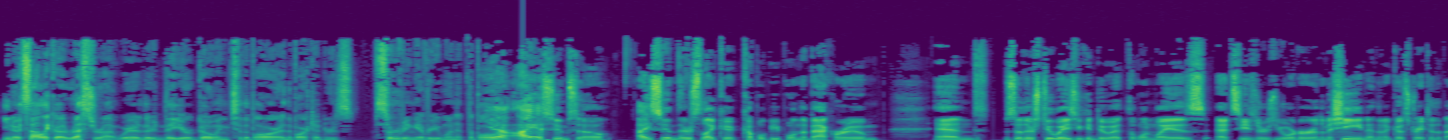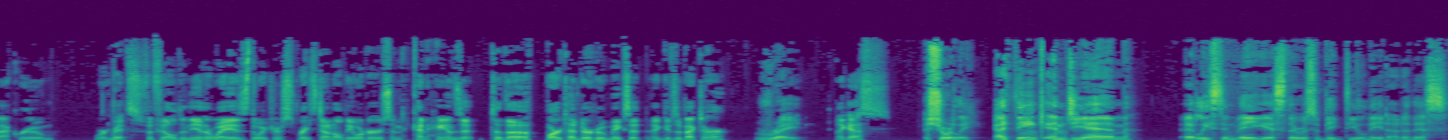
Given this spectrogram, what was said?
You know, it's not like a restaurant where they're, Mhm. they are going to the bar and the bartender's serving everyone at the bar. Yeah, I assume so. I assume there's like a couple people in the back room. And so there's two ways you can do it. The one way is at Caesars, you order in the machine and then it goes straight to the back room where it Right. gets fulfilled. And the other way is the waitress writes down all the orders and kind of hands it to the bartender who makes it and gives it back to her, right. I guess. Surely. I think MGM, at least in Vegas, there was a big deal made out of this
